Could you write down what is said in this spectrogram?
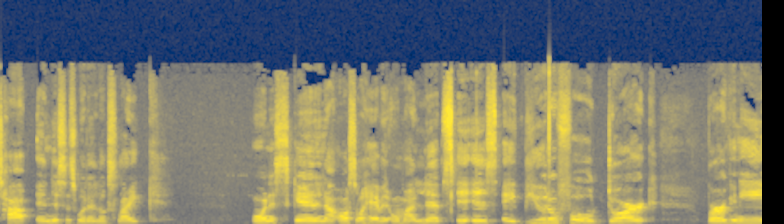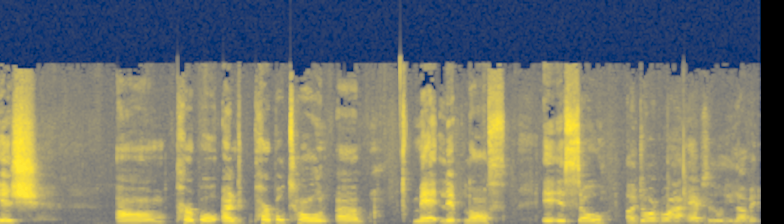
top and this is what it looks like on the skin and I also have it on my lips. It is a beautiful dark burgundy-ish um, purple purple tone um, matte lip gloss. It is so adorable. I absolutely love it.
